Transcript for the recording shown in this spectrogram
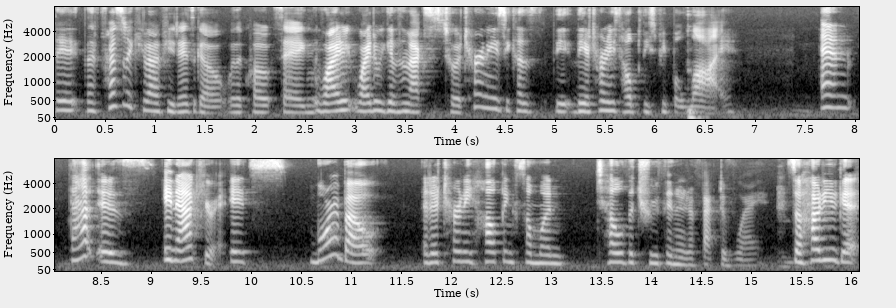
The, the president came out a few days ago with a quote saying, why, why do we give them access to attorneys? Because the, the attorneys help these people lie. And that is inaccurate. It's more about an attorney helping someone tell the truth in an effective way. So, how do you get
